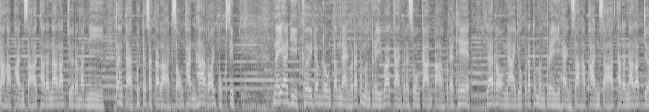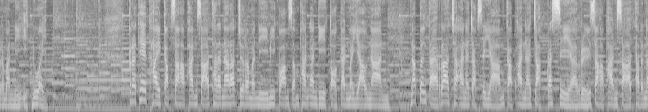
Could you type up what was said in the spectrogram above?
สหพันธ์สาธารณรัฐเยอรมนี ตั้งแต่พุทธศักราช 2560 ในอดีตเคยดำรงตำแหน่งรัฐมนตรีว่าการกระทรวงการต่างประเทศ และรองนายกรัฐมนตรีแห่งสหพันธ์สาธารณรัฐเยอรมนีอีกด้วย ประเทศไทยกับสหพันธ์สาธารณรัฐเยอรมนีมีความสัมพันธ์อันดีต่อกันมายาวนาน นับตั้งแต่ราชอาณาจักรสยามกับอาณาจักรรัสเซีย หรือสหพันธ์สาธารณ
